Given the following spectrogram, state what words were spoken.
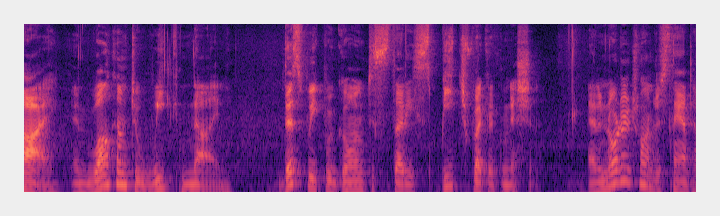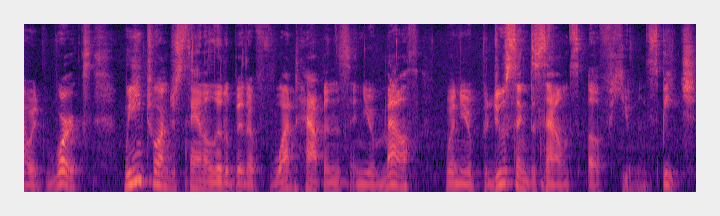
Hi, and welcome to week 9. This week we're going to study speech recognition. And in order to understand how it works, we need to understand a little bit of what happens in your mouth when you're producing the sounds of human speech.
